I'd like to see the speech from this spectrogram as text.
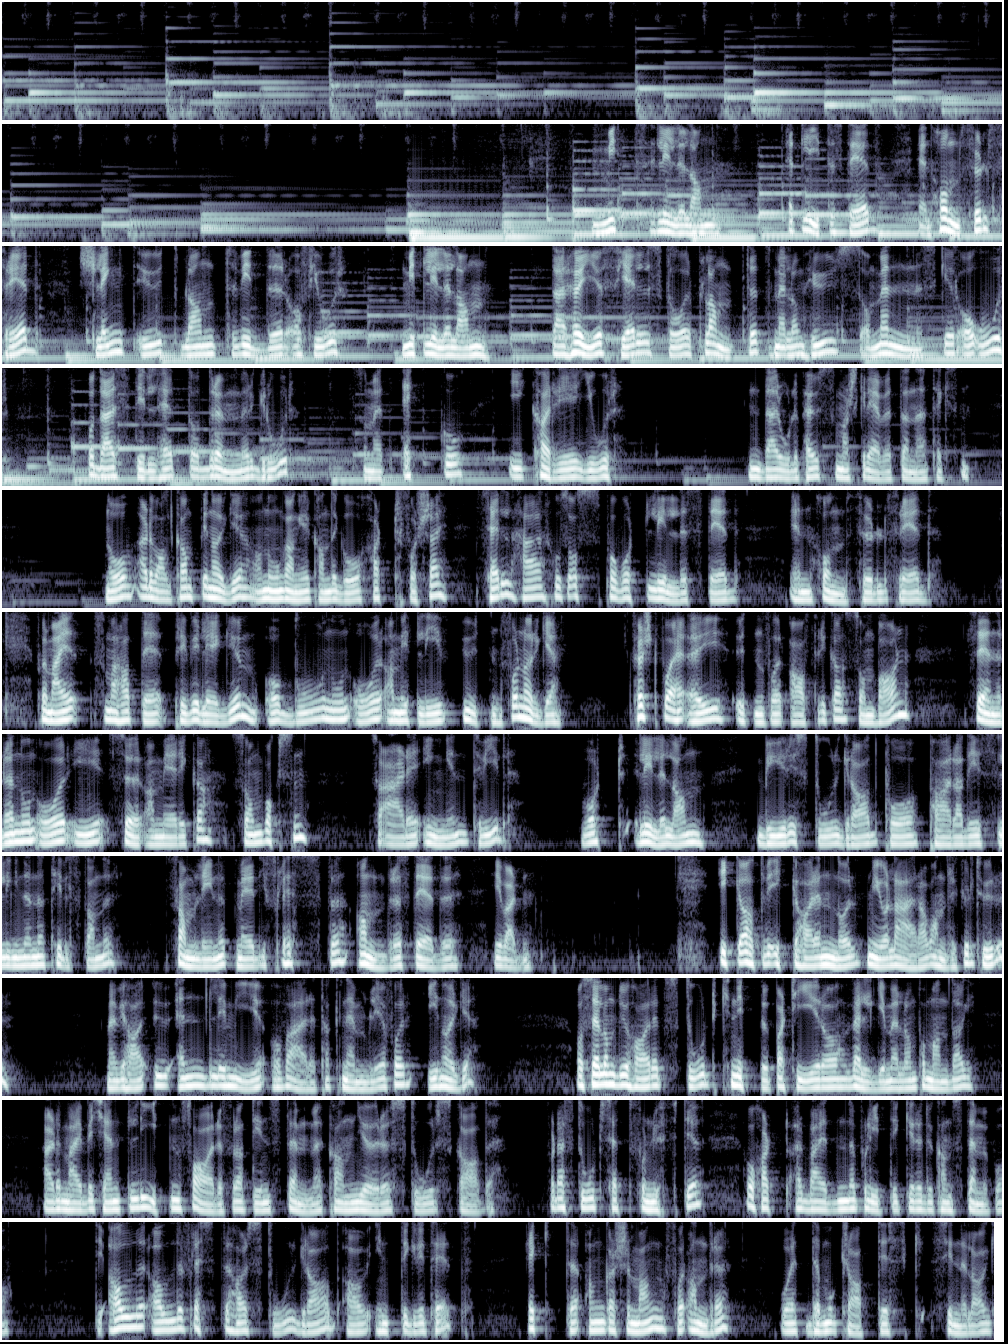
Mitt lille land, et lite sted, en håndfull fred, slengt ut blant vidder og fjord. Mitt lille land, der høye fjell står plantet mellom hus og mennesker og ord, og der stillhet og drømmer gror, som et ekko i karrig jord. Det er Ole Paus som har skrevet denne teksten. Nå er det valgkamp i Norge, og noen ganger kan det gå hardt for seg, selv her hos oss på vårt lille sted, en håndfull fred. For meg som har hatt det privilegium å bo noen år av mitt liv utenfor Norge, først på ei øy utenfor Afrika som barn, senere noen år i Sør-Amerika som voksen, så er det ingen tvil. Vårt lille land byr i stor grad på paradislignende tilstander, sammenlignet med de fleste andre steder i verden. Ikke at vi ikke har enormt mye å lære av andre kulturer, men vi har uendelig mye å være takknemlige for i Norge. Og selv om du har et stort knippe partier å velge mellom på mandag, er det meg bekjent liten fare for at din stemme kan gjøre stor skade. For det er stort sett fornuftige og hardtarbeidende politikere du kan stemme på. De aller, aller fleste har stor grad av integritet, ekte engasjement for andre og et demokratisk sinnelag.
